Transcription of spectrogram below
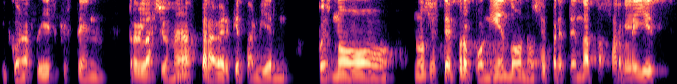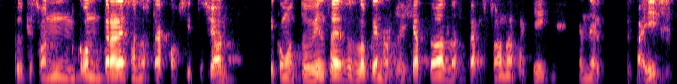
y con las leyes que estén relacionadas para ver que también pues no, no se esté proponiendo, no se pretenda pasar leyes pues, que son contrarias a nuestra Constitución, que como tú bien sabes es lo que nos rige a todas las personas aquí en el país.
